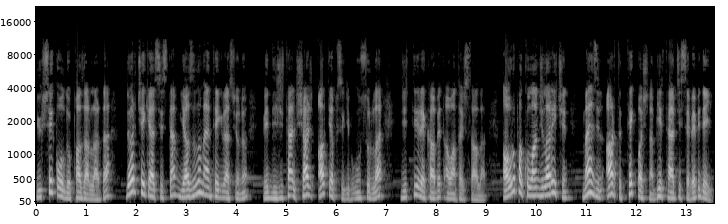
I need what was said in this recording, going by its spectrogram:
yüksek olduğu pazarlarda 4 çeker sistem, yazılım entegrasyonu ve dijital şarj altyapısı gibi unsurlar ciddi rekabet avantajı sağlar. Avrupa kullanıcıları için menzil artık tek başına bir tercih sebebi değil.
